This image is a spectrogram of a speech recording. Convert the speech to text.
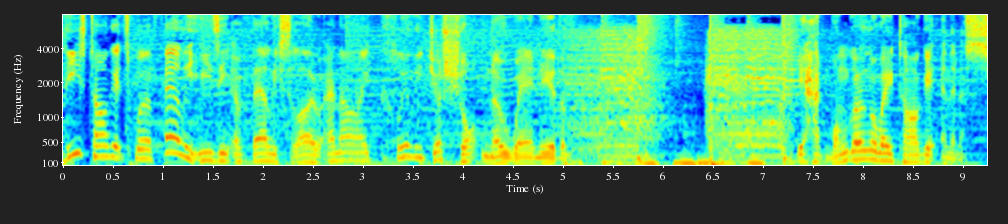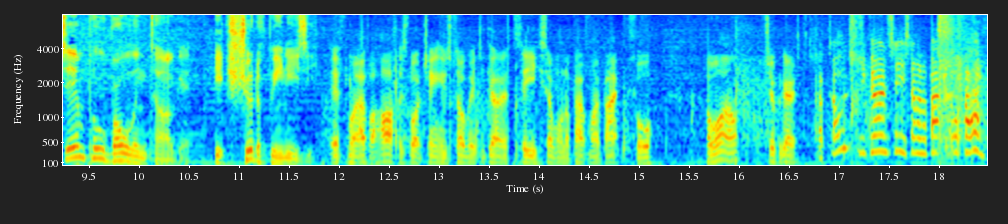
These targets were fairly easy and fairly slow, and I clearly just shot nowhere near them. It had one going away target and then a simple rolling target. It should have been easy. if my other half is watching who's told me to go and see someone about my back for a while, she'll be going, I told you to go and see someone about your back.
